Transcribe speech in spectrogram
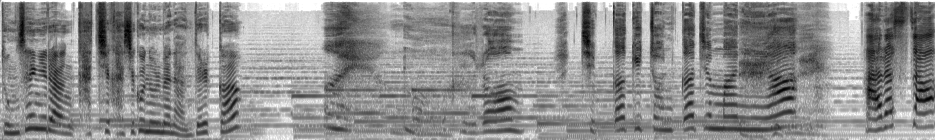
동생이랑 같이 가지고 놀면 안 될까? 으이, 그럼 집 가기 전까지만이야. 알았어.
